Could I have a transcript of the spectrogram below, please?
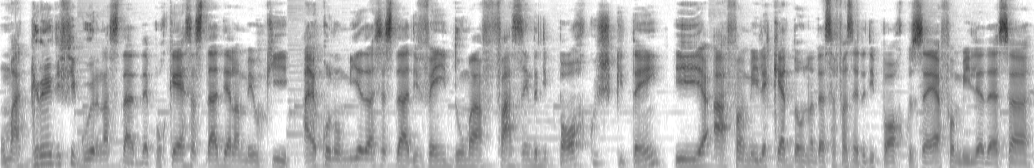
uma grande figura na cidade, né? Porque essa cidade, ela meio que. A economia dessa cidade vem de uma fazenda de porcos que tem. E a, família que é dona dessa fazenda de porcos é a família dessa,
